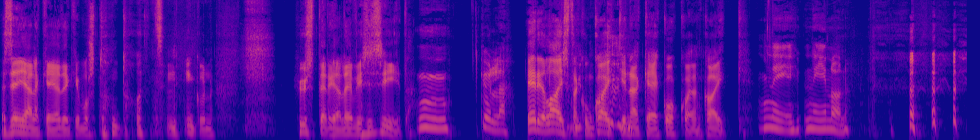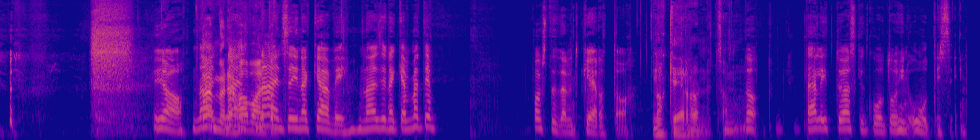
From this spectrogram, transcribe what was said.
Ja sen jälkeen jotenkin musta tuntuu, että se niin kuin hysteria levisi siitä. Mm, kyllä, Erilaista, kun kaikki näkee koko ajan kaikki. niin, niin on. Joo, näin, näin, havainto. näin siinä kävi. Näin siinä kävi. Mä en tiedä, voiko tätä nyt kertoa? No kerro nyt samalla. No, tämä liittyy äsken kuultuihin uutisiin,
